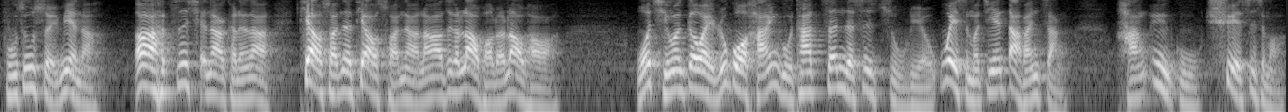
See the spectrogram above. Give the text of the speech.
浮出水面呐啊，之前呢可能啊跳船的跳船呐，然后这个绕跑的绕跑啊。我请问各位，如果航运股它真的是主流，为什么今天大盘涨，航运股却是什么？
